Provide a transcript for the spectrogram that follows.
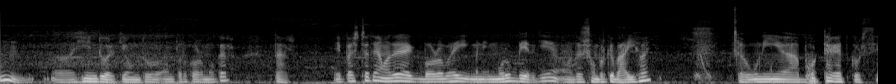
হুম হিন্দু আর কি অন্ত অন্তর কর্মকার তার। এই পাশটাতে আমাদের এক বড় ভাই মানে মুরব্বী আর কি আমাদের সম্পর্কে ভাই হয়। তো উনি আহ, ভুট্টা করছে।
